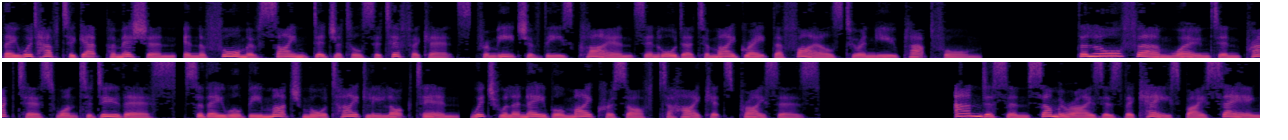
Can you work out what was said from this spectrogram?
they would have to get permission in the form of signed digital certificates from each of these clients in order to migrate their files to a new platform. The law firm won't in practice want to do this, so they will be much more tightly locked in, which will enable Microsoft to hike its prices. Anderson summarizes the case by saying,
